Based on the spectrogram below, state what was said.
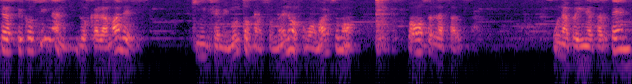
Mientras se cocinan los calamares, 15 minutos más o menos como máximo, vamos a hacer la salsa. Una pequeña sartén,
